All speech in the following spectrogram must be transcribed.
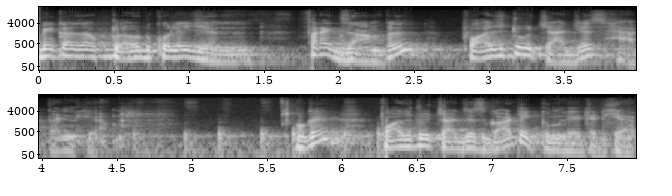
because of cloud collision for example positive charges happened here okay? Positive charges got accumulated here.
